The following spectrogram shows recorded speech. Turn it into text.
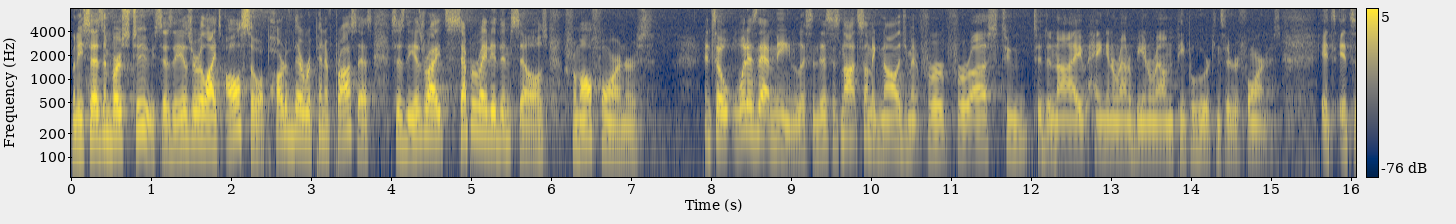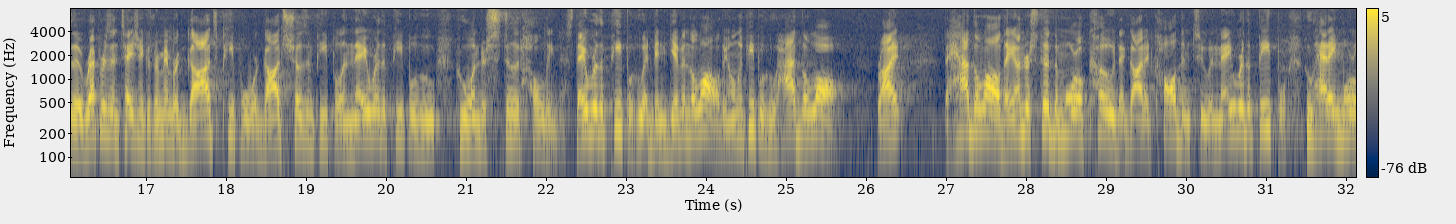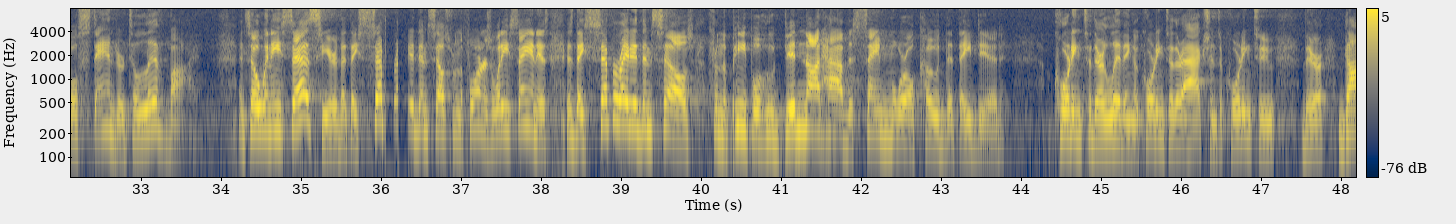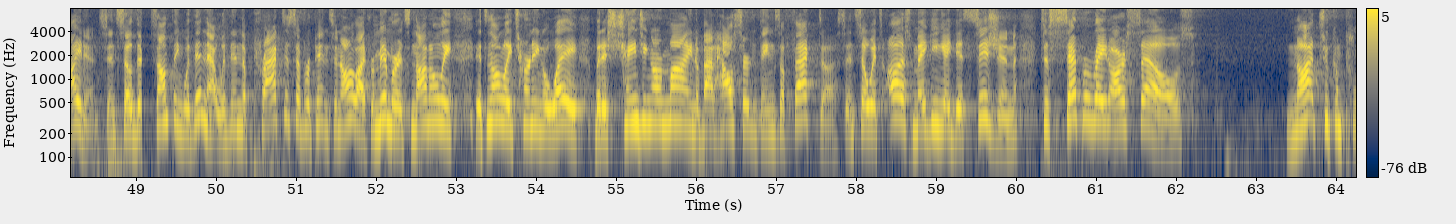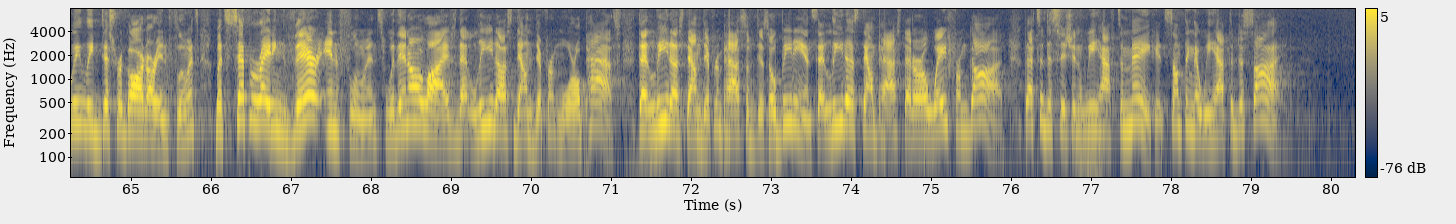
but he says in verse 2, he says the Israelites also, a part of their repentive process, says the Israelites separated themselves from all foreigners and so, what does that mean? Listen, this is not some acknowledgement for, for us to, to deny hanging around or being around people who are considered foreigners. It's, it's a representation because remember, God's people were God's chosen people, and they were the people who, who understood holiness. They were the people who had been given the law, the only people who had the law, right? They had the law. They understood the moral code that God had called them to, and they were the people who had a moral standard to live by. And so when he says here that they separated themselves from the foreigners, what he's saying is, is they separated themselves from the people who did not have the same moral code that they did, according to their living, according to their actions, according to their guidance. And so there's something within that, within the practice of repentance in our life. Remember, it's not only it's not only turning away, but it's changing our mind about how certain things affect us. And so it's us making a decision to separate ourselves not to completely disregard our influence, but separating their influence within our lives that lead us down different moral paths, that lead us down different paths of disobedience, that lead us down paths that are away from God. That's a decision we have to make. It's something that we have to decide.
